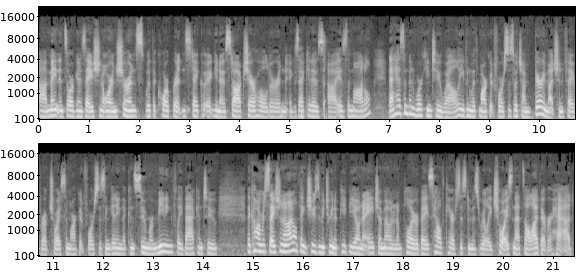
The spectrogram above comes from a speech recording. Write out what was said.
uh, maintenance organization or insurance with the corporate and stake, you know, stock shareholder and executives uh, is the model. That hasn't been working too well, even with market forces, which I'm very much in favor of choice and market forces and getting the consumer meaningfully back into the conversation. And I don't think choosing between a PPO and an HMO and an employer based healthcare system is really choice, and that's all I've ever had.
